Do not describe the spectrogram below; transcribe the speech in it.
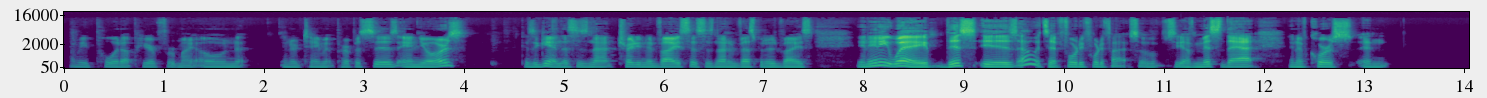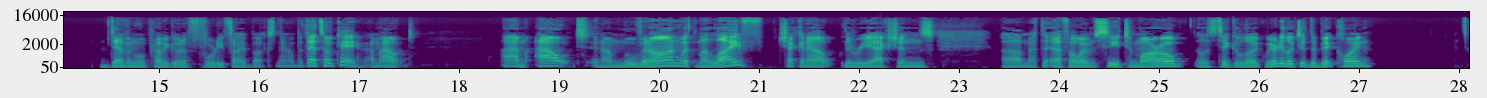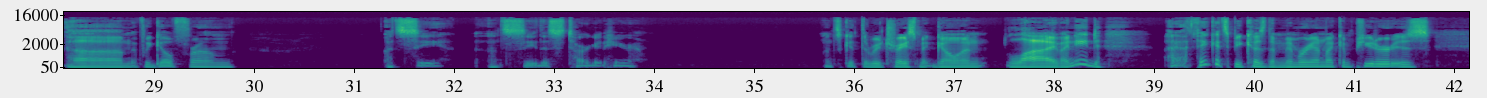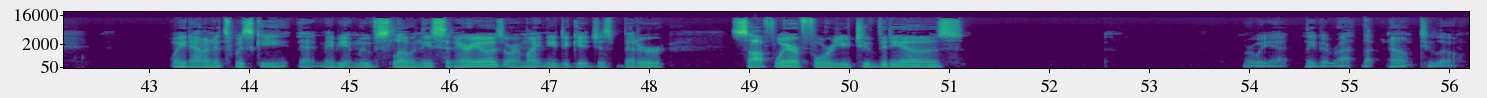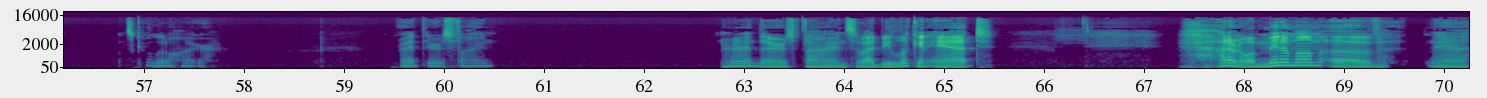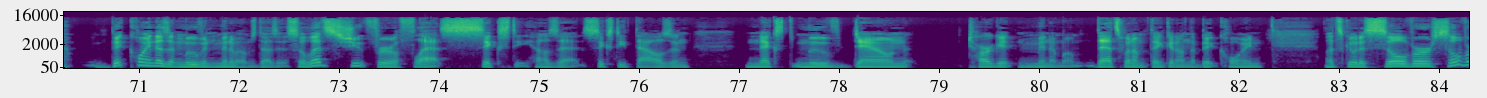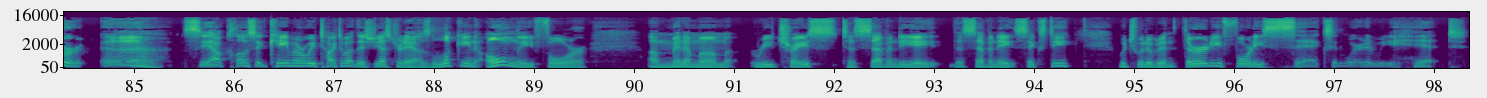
let me pull it up here for my own entertainment purposes and yours. Because again this is not trading advice this is not investment advice. In any way this is oh it's at 40 45 so see i've missed that and of course and Devon will probably go to 45 bucks now but that's okay i'm out. I'm out and i'm moving on with my life checking out the reactions um, at the FOMC tomorrow. Let's take a look. We already looked at the Bitcoin. Um, if we go from, let's see, let's see this target here. Let's get the retracement going live. I need, I think it's because the memory on my computer is way down on its whiskey that maybe it moves slow in these scenarios, or I might need to get just better software for YouTube videos. Where are we at? Leave it right. No, too low. Let's go a little higher. Right there is fine. Right there's fine. So I'd be looking at, I don't know, a minimum of, nah, Bitcoin doesn't move in minimums, does it? So let's shoot for a flat 60. How's that? 60,000. Next move down target minimum. That's what I'm thinking on the Bitcoin. Let's go to silver. Silver, ugh, see how close it came? Remember, we talked about this yesterday. I was looking only for a minimum retrace to 78, the 7860, which would have been 3046. And where did we hit?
